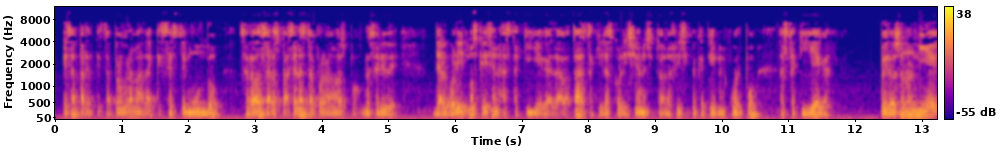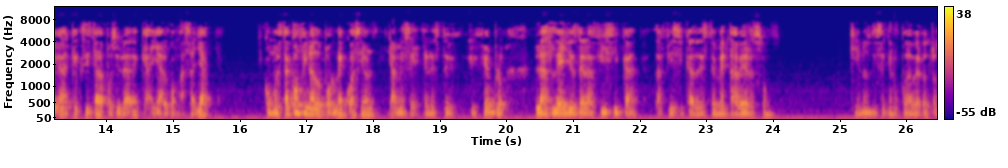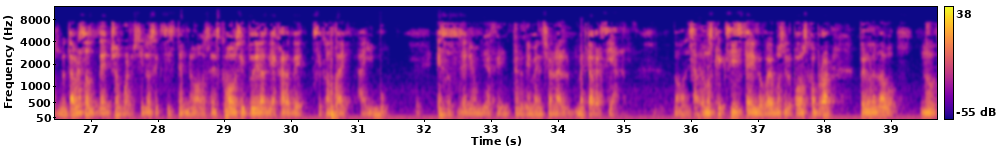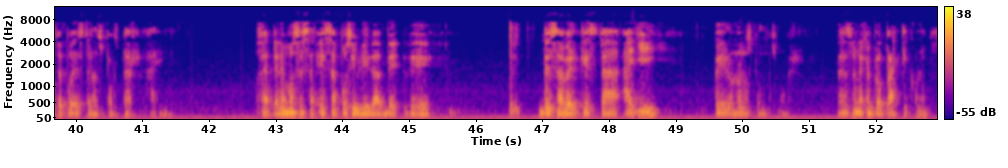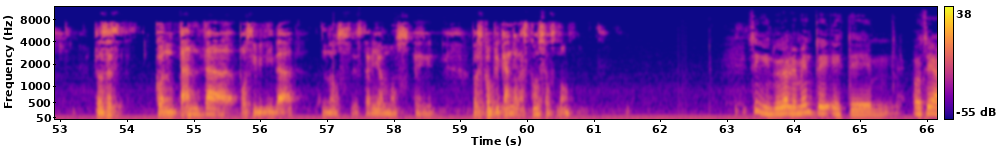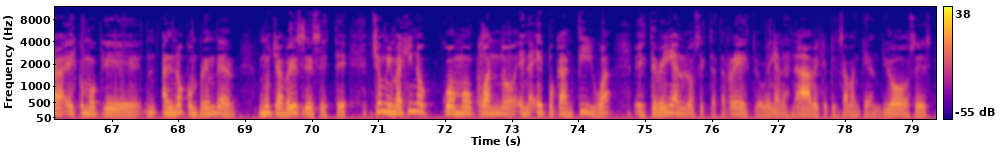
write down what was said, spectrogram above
Esa pared que está programada, que es este mundo cerrado, o sea, las parcelas están programadas por una serie de, de algoritmos que dicen hasta aquí llega el avatar, hasta aquí las colisiones y toda la física que tiene el cuerpo, hasta aquí llega. Pero eso no niega que exista la posibilidad de que haya algo más allá. Como está confinado por una ecuación, llámese en este ejemplo, las leyes de la física, la física de este metaverso, ¿quién nos dice que no puede haber otros metaversos? De hecho, bueno, sí los existen, ¿no? O sea, es como si pudieras viajar de Second Life a Imbu. Eso sí sería un viaje interdimensional metaversiano, ¿no? Y sabemos que existe y lo vemos y lo podemos comprobar, pero de nuevo, no te puedes transportar a Imbu. O sea, tenemos esa, esa posibilidad de, de, de saber que está allí, pero no nos podemos mover. Ese es un ejemplo práctico, ¿no? Entonces, con tanta posibilidad, nos estaríamos, eh, pues, complicando las cosas, ¿no? Sí, indudablemente, este, o sea, es como que al no comprender, muchas veces, este, yo me imagino como cuando en la época antigua, este, veían los extraterrestres, veían las naves que pensaban que eran dioses,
